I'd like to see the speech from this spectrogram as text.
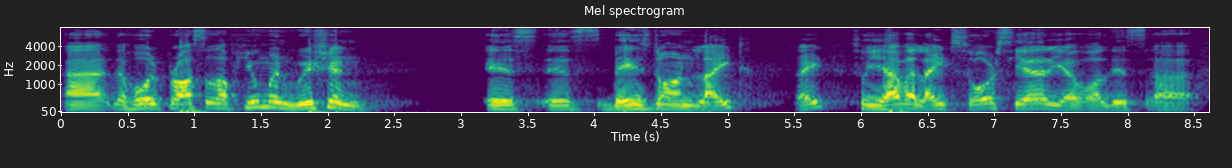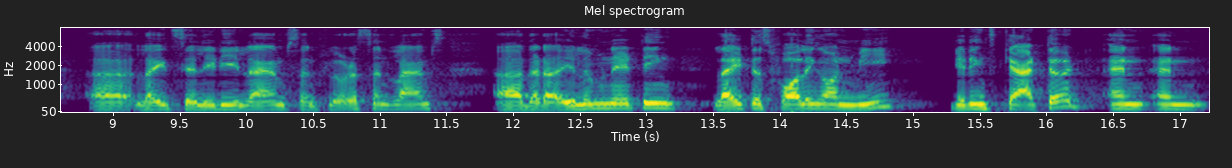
the whole process of human vision is, is based on light, right. So, you have a light source here, you have all these uh, uh, lights, LED lamps and fluorescent lamps uh, that are illuminating, light is falling on me, getting scattered and, and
